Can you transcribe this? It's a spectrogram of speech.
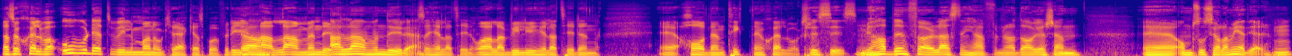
alltså själva ordet vill man nog kräkas på för det är Ja. alla använder ju det. Alla använder ju det. Alltså hela tiden. Och alla vill ju hela tiden eh, ha den titeln själv också. Precis. Mm. Men jag hade en föreläsning här för några dagar sedan eh, om sociala medier. Mm.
